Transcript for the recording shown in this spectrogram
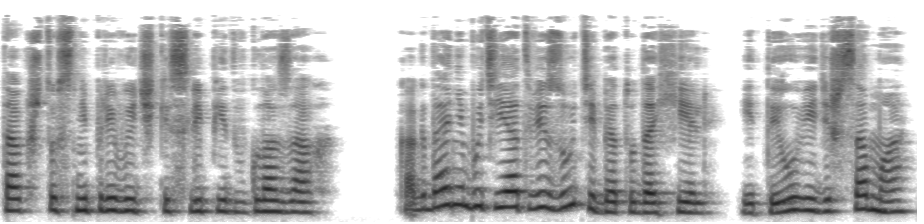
так что с непривычки слепит в глазах. Когда-нибудь я отвезу тебя туда, Хель, и ты увидишь сама.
